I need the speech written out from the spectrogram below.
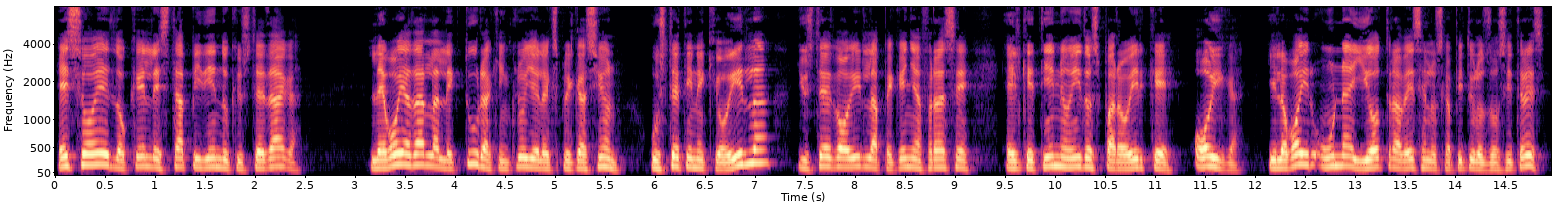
Eso es lo que Él le está pidiendo que usted haga. Le voy a dar la lectura que incluye la explicación. Usted tiene que oírla y usted va a oír la pequeña frase, el que tiene oídos para oír que oiga. Y lo va a oír una y otra vez en los capítulos 2 y 3.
